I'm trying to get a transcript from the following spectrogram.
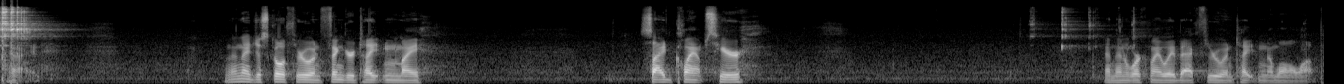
All right. And then I just go through and finger tighten my side clamps here. And then work my way back through and tighten them all up.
